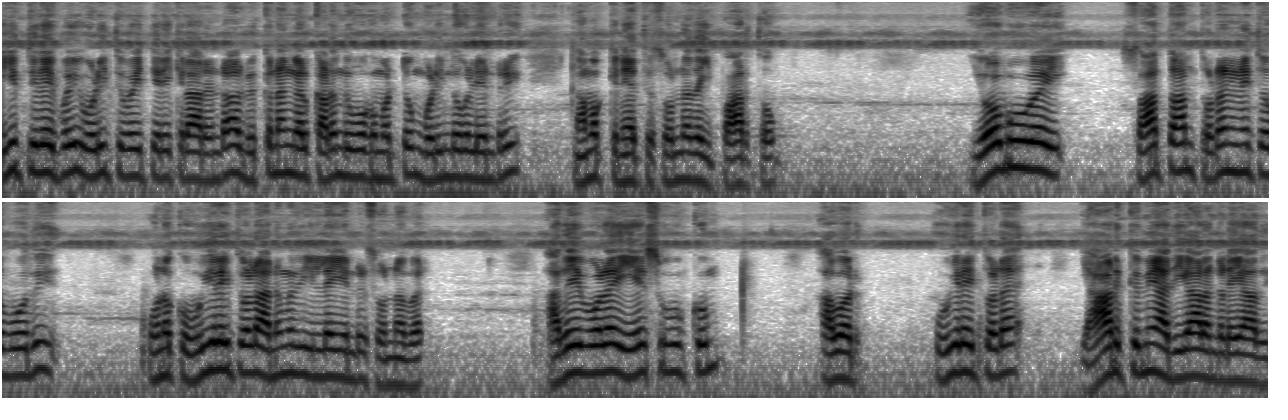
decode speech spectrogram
எகிப்திலே போய் ஒழித்து வைத்திருக்கிறார் என்றால் விக்கனங்கள் கடந்து போக மட்டும் ஒளிந்தவள் என்று நமக்கு நேற்று சொன்னதை பார்த்தோம். யோபுவை சாத்தான் தொட நினைத்தபோது உனக்கு உயிரை தொட அனுமதி இல்லை என்று சொன்னவர். அதேபோல் இயேசுவுக்கும் அவர் உயிரை தொட யாருக்குமே அதிகாரம் கிடையாது.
